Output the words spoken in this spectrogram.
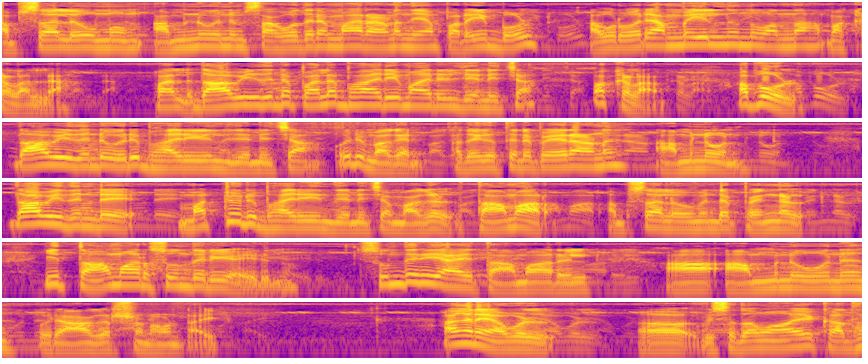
അബ്സാലോമും അമ്നൂനും സഹോദരന്മാരാണെന്ന് ഞാൻ പറയുമ്പോൾ അവർ ഒരമ്മയിൽ നിന്ന് വന്ന മക്കളല്ല. പല ദാവീദിന്റെ പല ഭാര്യമാരിൽ ജനിച്ച മക്കളാണ്. അപ്പോൾ ദാവീദിന്റെ ഒരു ഭാര്യയിൽ ജനിച്ച ഒരു മകൻ. അദ്ദേഹത്തിന്റെ പേരാണ് അമ്നോൻ. ദാവീദിന്റെ മറ്റൊരു ഭാര്യയും ജനിച്ച മകൾ താമാർ അബ്സാലോമിന്റെ പെങ്ങൾ. ഈ താമാർ സുന്ദരിയായിരുന്നു. സുന്ദരിയായ താമാറിൽ ആ അമ്നോന് ഒരു ആകർഷണം ഉണ്ടായി. അങ്ങനെ അവൾ വിശദമായ കഥ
